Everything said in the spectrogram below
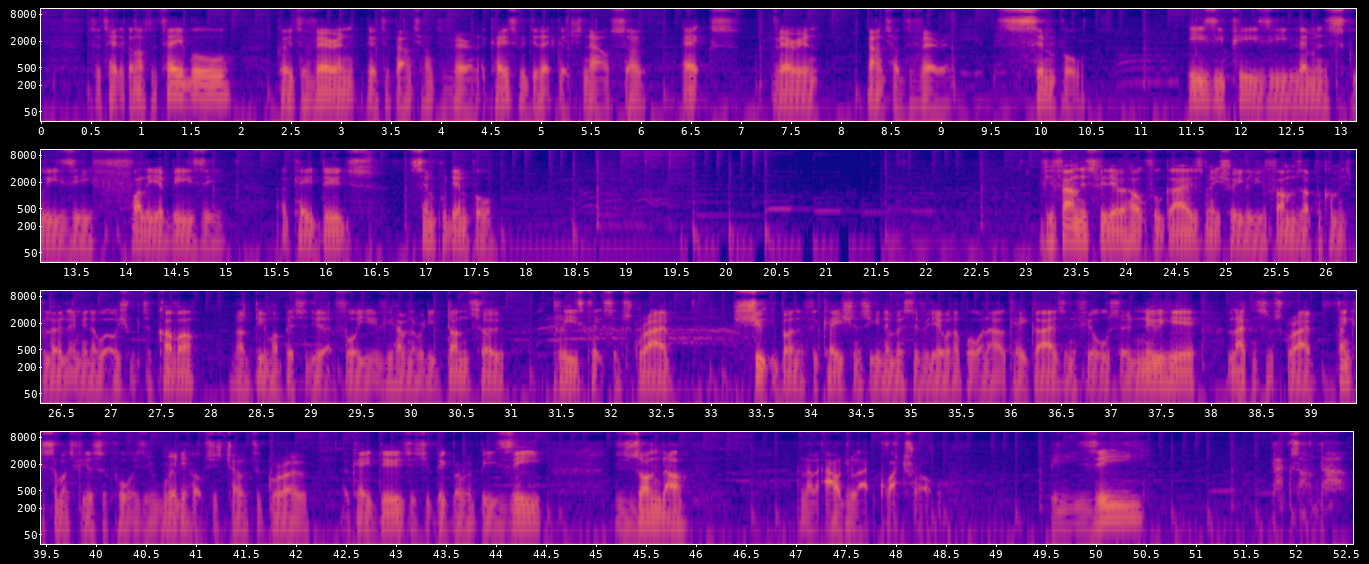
So take the gun off the table go to variant go to bounty hunter variant okay? So we do that glitch now. So X variant bounty hunter variant. Simple easy peasy lemon squeezy follow your beezy. Okay dudes simple dimple. If you found this video helpful guys make sure you leave your thumbs up and comments below. Let me know what else you want to cover and I'll do my best to do that for you. If you haven't already done so please click subscribe shoot your bell notification so you never miss a video when I put one out. Okay guys and if you're also new here like and subscribe. Thank you so much for your support as it really helps this channel to grow. Okay dudes it's your big brother BZ Zonda and I'm Audi like Quattro. BZ Black Zonda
